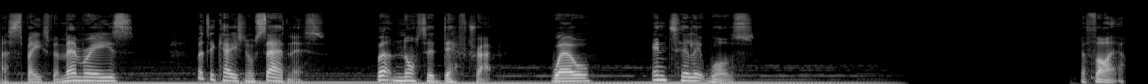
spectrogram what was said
a space for memories, but occasional sadness. But not a death trap. Well, until it was. The fire.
